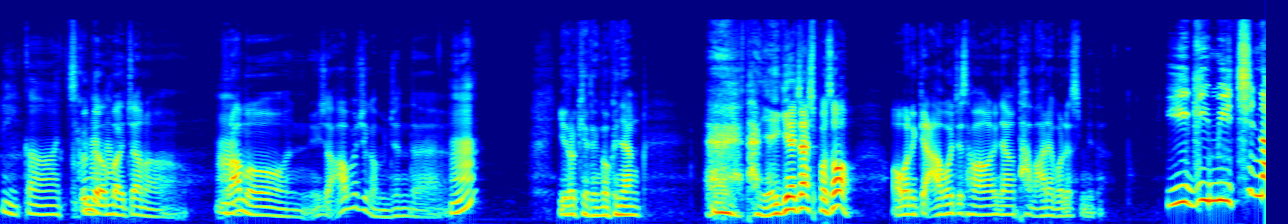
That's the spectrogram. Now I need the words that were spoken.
이거 참. 근데 엄마 있잖아. 그러면 이제 아버지가 문제인데 어? 이렇게 된 거 그냥 에이, 다 얘기하자 싶어서 어머니께 아버지 상황을 그냥 다 말해버렸습니다. 이기 미친나.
